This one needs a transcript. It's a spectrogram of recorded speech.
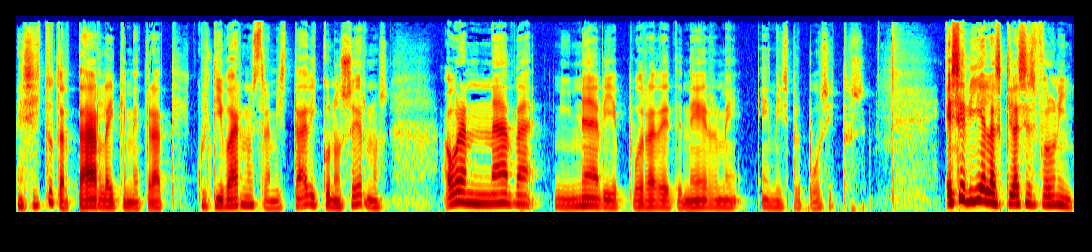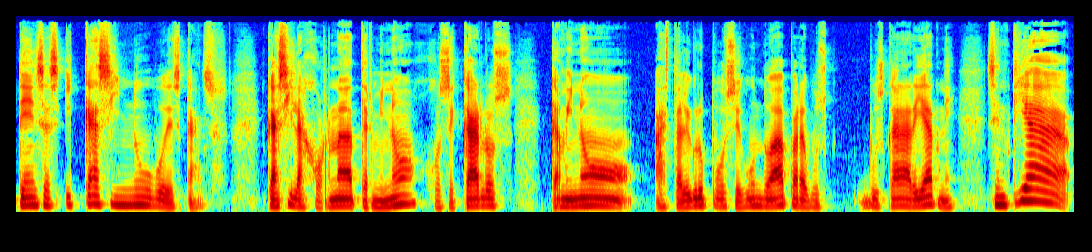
Necesito tratarla y que me trate, cultivar nuestra amistad y conocernos. Ahora nada ni nadie podrá detenerme en mis propósitos. Ese día las clases fueron intensas y casi no hubo descansos. Casi la jornada terminó. José Carlos caminó hasta el grupo segundo A para buscar a Ariadne. Sentía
